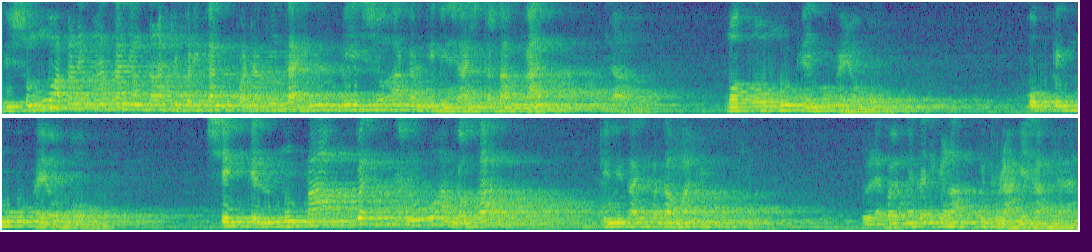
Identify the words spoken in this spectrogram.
jadi semua kenikmatan yang telah diberikan kepada kita ini besok akan dinisahi pertanggungan motomu bienmu kaya apa? Kupingmu kaya apa? Sikilmu kabeh seluruh anggota dimintai pertanggungan boleh kaya ngeten iki lak kudu nangis sampean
